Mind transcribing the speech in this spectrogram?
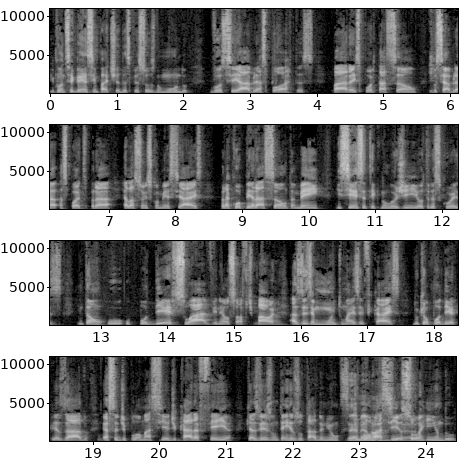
E quando você ganha a simpatia das pessoas no mundo, você abre as portas para exportação, você abre as portas para relações comerciais, para cooperação também em ciência, tecnologia e outras coisas. Então, o, o poder suave, né, o soft power, às vezes é muito mais eficaz do que o poder pesado, essa diplomacia de cara feia, que às vezes não tem resultado nenhum. Sem diplomacia menor- é. sorrindo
